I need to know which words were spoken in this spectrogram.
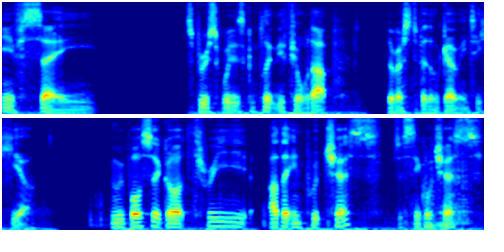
if say spruce wood is completely filled up, the rest of it will go into here. And we've also got three other input chests, just single chests,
